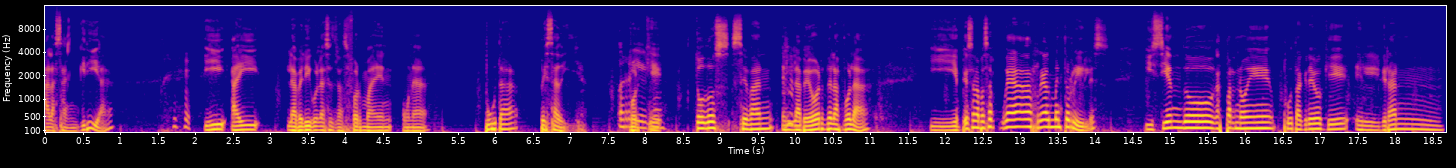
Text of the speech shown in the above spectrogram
a la sangría y ahí la película se transforma en una puta pesadilla. Horrible. Porque todos se van en la peor de las voladas y empiezan a pasar weas realmente horribles. Y siendo Gaspar Noé, puta, creo que el gran.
